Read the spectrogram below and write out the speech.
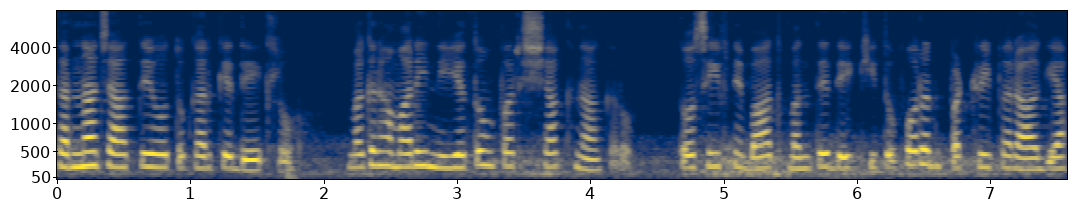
करना चाहते हो तो करके देख लो, मगर हमारी नीयतों पर शक ना करो। तोसीफ़ ने बात बनते देखी तो फ़ौर पटरी पर आ गया।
